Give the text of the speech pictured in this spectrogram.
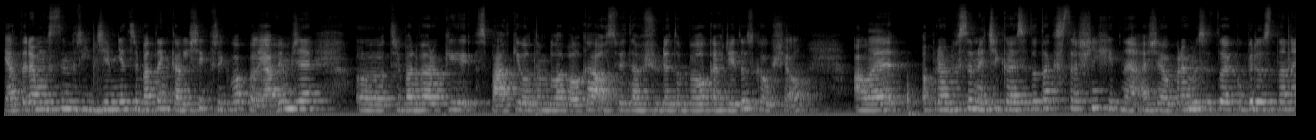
Já teda musím říct, že mě třeba ten kalíšek překvapil. Já vím, že uh, třeba dva roky zpátky o tom byla velká osvěta, všude to bylo, každý to zkoušel, ale opravdu jsem nečekala, že se to tak strašně chytne a že opravdu se to jakoby dostane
